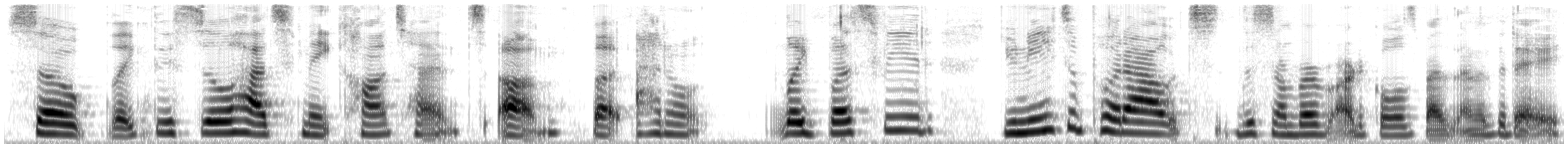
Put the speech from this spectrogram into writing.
so like they still had to make content um but I don't like BuzzFeed you need to put out this number of articles by the end of the day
